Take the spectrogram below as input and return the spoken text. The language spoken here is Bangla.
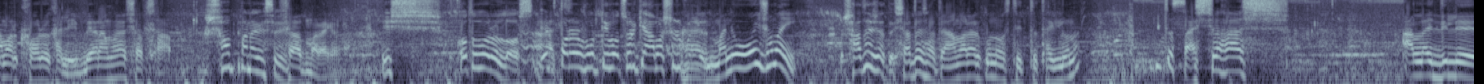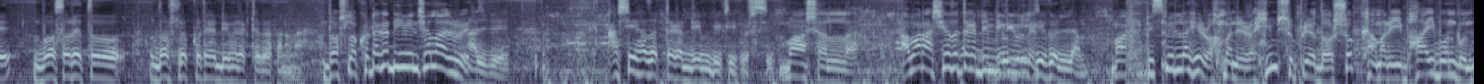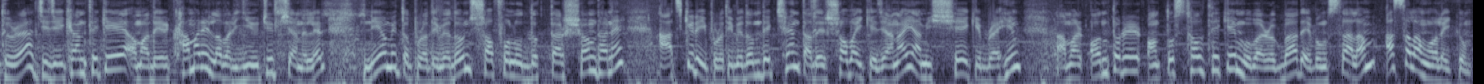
আমার খড়ও খালি ব্যারাম হয়ে সব সাপ। সব মারা গেছে? সব মারা গেল। ইস কত বড় লস এর। পরবর্তী বছর কি আবার শুরু হ্যাঁ করলেন? মানে ওই সময়। সাথে সাথে? সাথে সাথে আমার আর কোনো অস্তিত্ব থাকল না। তো চারশো হাঁস আল্লাহ দিলে বছরে তো দশ লক্ষ টাকা ডিমের একটা ব্যাপার না। দশ লক্ষ টাকা ডিম ইনশাল্লাহ আসবে। আসবে। আশি হাজার টাকার ডিম বিক্রি করছি। মাশাল্লাহ। আবার আশি হাজার টাকা ডিম বিক্রি করলেন? করলাম। বিসমিল্লাহ রহমানের রাহিম সুপ্রিয় দর্শক খামারি ভাই বোন বন্ধুরা যে যেখান থেকে আমাদের খামারি লাভার ইউটিউব চ্যানেলের নিয়মিত প্রতিবেদন সফল উদ্যোক্তার সন্ধানে আজকের এই প্রতিবেদন দেখছেন তাদের সবাইকে জানাই আমি শেখ ইব্রাহিম আমার অন্তরের অন্তঃস্থল থেকে মুবারকবাদ এবং সালাম। আসসালামু আলাইকুম।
